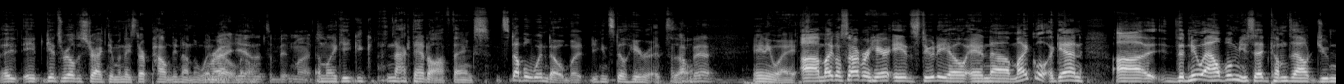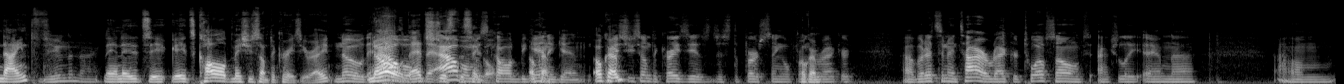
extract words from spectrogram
it, it gets real distracting when they start pounding on the window. right. Yeah, that's a bit much. I'm like, you, you can knock that off, thanks. It's double window, but you can still hear it. So. I bet. Anyway, uh, Michael Sarver here in studio, and uh, Michael again. Uh, the new album you said comes out June 9th. June the 9th. and it's it's called "Miss You Something Crazy," right? No, the no, album, that's the just album the single. is called Begin okay. Again. Okay, Miss You Something Crazy is just the first single from Okay. the record. Uh, but it's an entire record, 12 songs actually, and uh, um,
